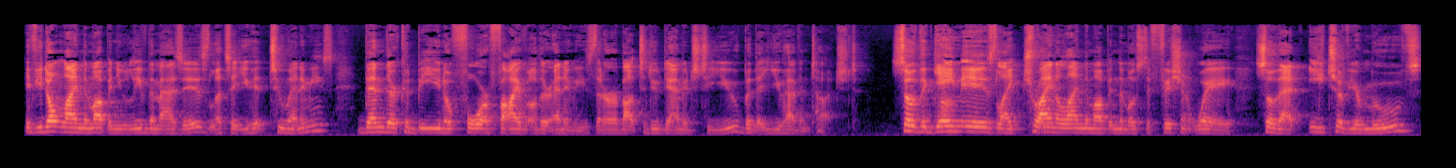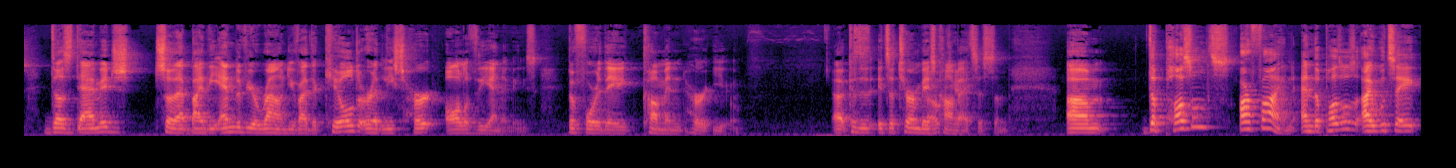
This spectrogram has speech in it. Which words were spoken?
if you don't line them up and you leave them as is, let's say you hit two enemies, then there could be, you know, four or five other enemies that are about to do damage to you, but that you haven't touched. So the game is like trying to line them up in the most efficient way so that each of your moves does damage so that by the end of your round you've either killed or at least hurt all of the enemies before they come and hurt you. Because it's a turn based combat system. Um, the puzzles are fine, and the puzzles I would say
